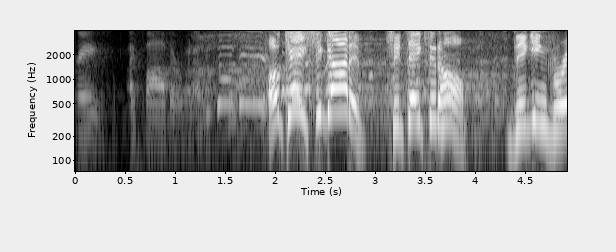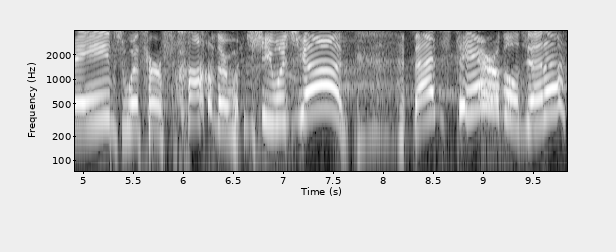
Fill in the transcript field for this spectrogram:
graves with my father when I was younger. Okay, she got him. She takes it home. Digging graves with her father when she was young. That's terrible, Jenna.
